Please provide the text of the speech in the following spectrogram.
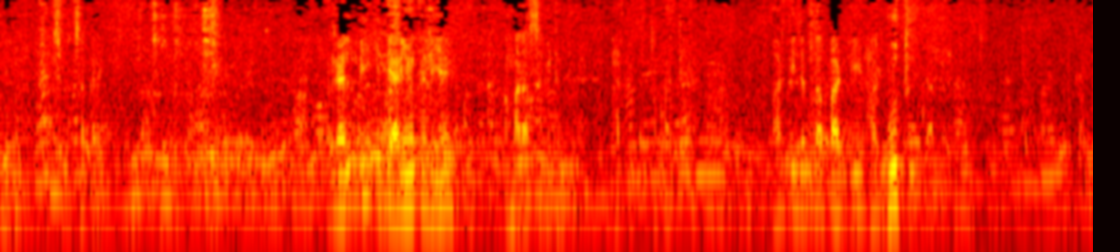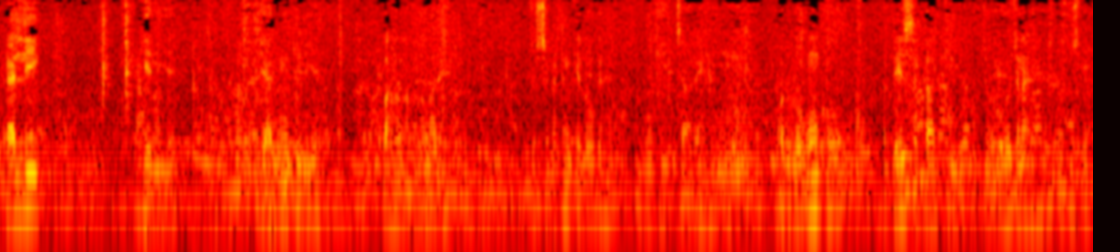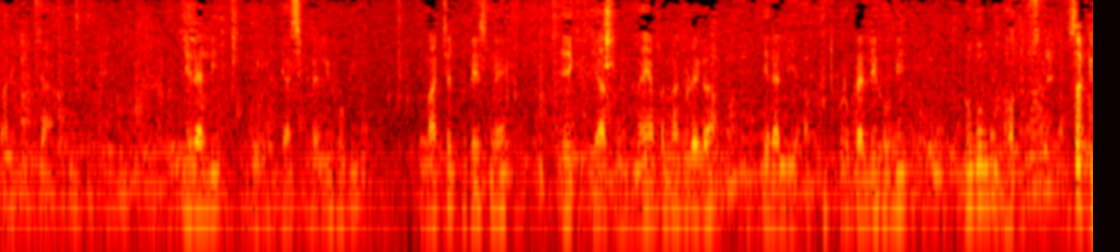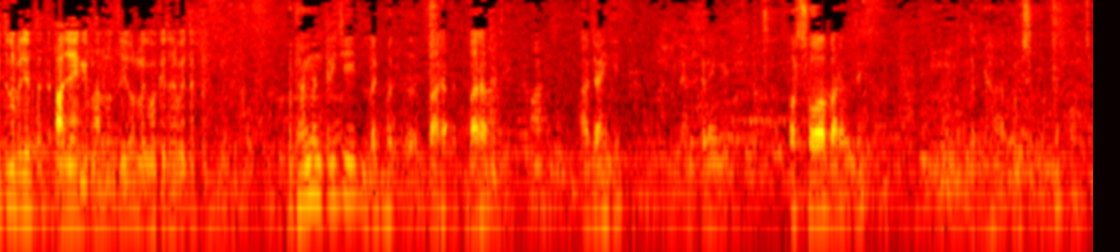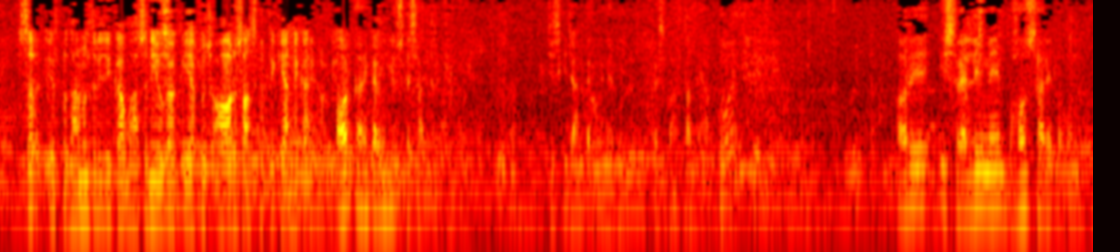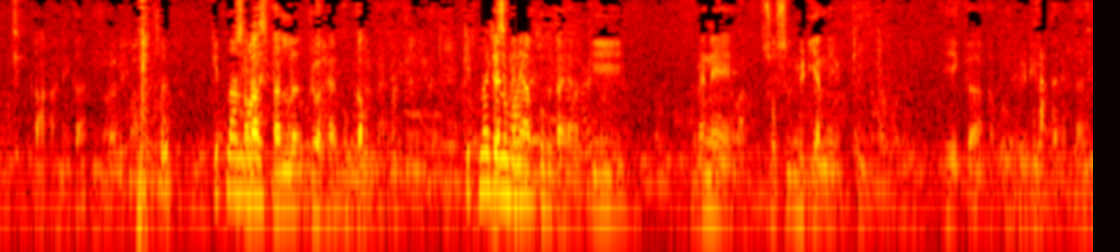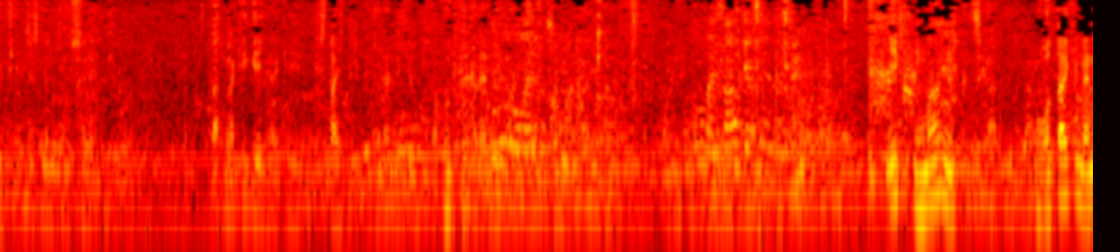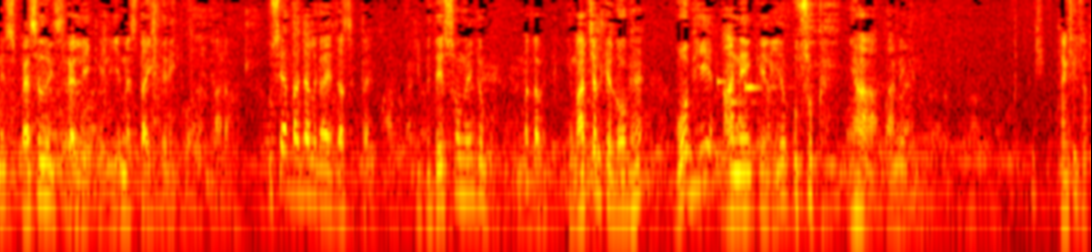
समीक्षा करेंगे। रैली की तैयारियों के लिए हमारा संगठन जो है, भारतीय जनता पार्टी भारतीय जनता पार्टी हर बूथ में जाकर रैली के लिए, तैयारियों के लिए वहाँ हमारे जो संगठन के लोग हैं, वो भी जा रहे हैं। और लोगों को प्रदेश सरकार की जो योजना है, उसके बारे में जानकारी ये रैली एक ऐतिहासिक रैली होगी। हिमाचल प्रदेश में एक इतिहास में नया पन्ना जुड़ेगा। ये रैली अभूतपूर्व रैली होगी। लोगों में बहुत उत्साह है। सर कितने बजे तक आ जाएँगे प्रधानमंत्री और लगभग कितने बजे तक रहेंगे? प्रधानमंत्री जी लगभग बारह बारह बजे आ जाएँगे लैंड करेंगे और सवा बारह बजे मतलब यहाँ पुलिस ग्राउंड में पहुँच सर ये प्रधानमंत्री जी का भाषण ही होगा कि या कुछ और सांस्कृतिक या अन्य कार्यक्रम और कार्यक्रम भी उसके साथ रखेंगे। जिसकी जानकारी मैंने अभी प्रेस वार्ता में आपको दी। और ये इस रैली में बहुत सारे लोगों का आने का सर कितना सभा स्थल जो है वो कम है। कितना जैसे मैंने आपको बताया कि मैंने सोशल मीडिया में भी एक अपनी वीडियो डाली थी जिसमें लोगों से प्रार्थना की गई है कि सताईस तारीख को जो रैली अभूतपूर्व रैली सभी भाई एक उमान से आदमी वो बोलता है कि मैंने स्पेशल इस रैली के लिए मैं सताईस तारीख को आ, आ रहा हूँ। उसे अंदाज़ा लगाया जा सकता है कि विदेशों में जो मतलब हिमाचल के लोग हैं वो भी आने के लिए उत्सुक है। यहाँ आने के लिए। Thank you sir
